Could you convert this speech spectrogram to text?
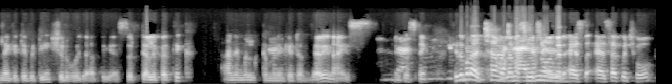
नेगेटिविटी शुरू हो जाती है। So telepathic animal communicator very nice interesting ये तो बड़ा अच्छा मतलब मैं सोच रहा हूँ अगर ऐसा ऐसा कुछ हो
